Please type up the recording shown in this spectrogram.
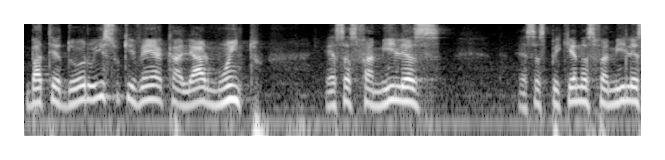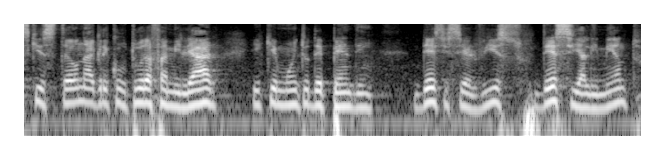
batedouro, isso que vem a calhar muito essas famílias, essas pequenas famílias que estão na agricultura familiar e que muito dependem desse serviço, desse alimento,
